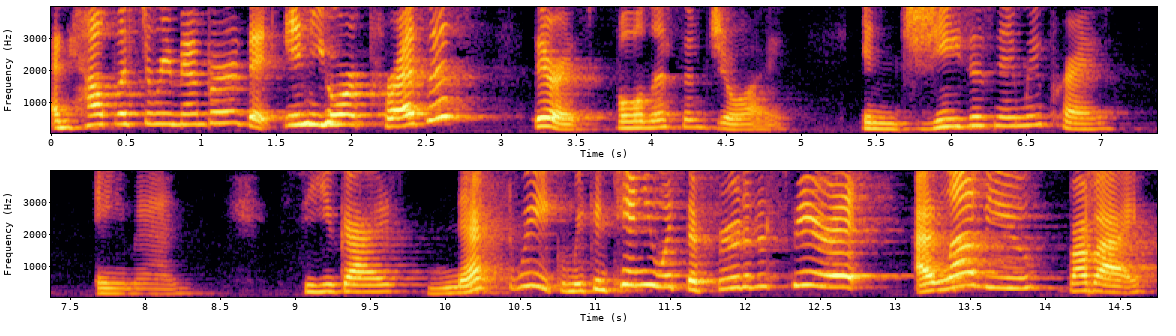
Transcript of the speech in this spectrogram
And help us to remember that in your presence, there is fullness of joy. In Jesus' name we pray. Amen. See you guys next week when we continue with the fruit of the Spirit. I love you. Bye bye.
